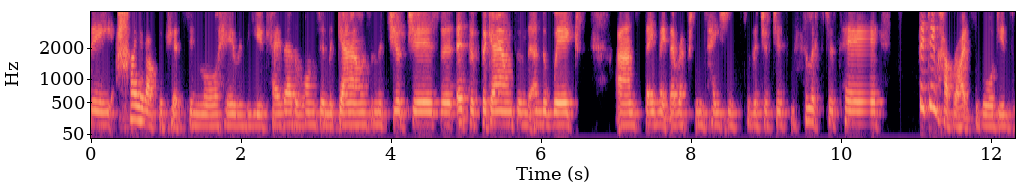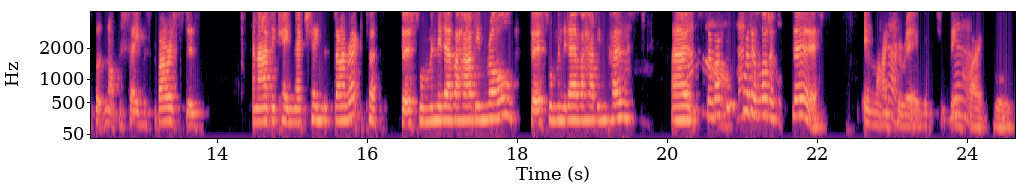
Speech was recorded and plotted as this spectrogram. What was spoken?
the higher advocates in law here in the UK. They're the ones in the gowns and the judges, the, the, the gowns and, and the wigs, and they make their representations to the judges. The solicitors here, they do have rights of audience, but not the same as the barristers. And I became their chambers director, first woman they'd ever had in role, first woman they'd ever had in post. Uh, wow, so I've done quite a lot cool. of firsts in my yeah. career, which has been yeah. quite cool.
